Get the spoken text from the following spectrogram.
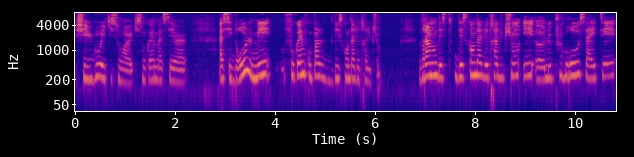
chez Hugo et qui sont, euh, qui sont quand même assez, assez drôles. Mais faut quand même qu'on parle des scandales de traduction vraiment des, des scandales de traduction et le plus gros ça a été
